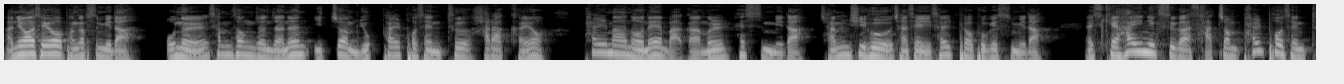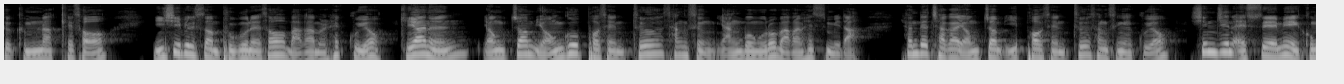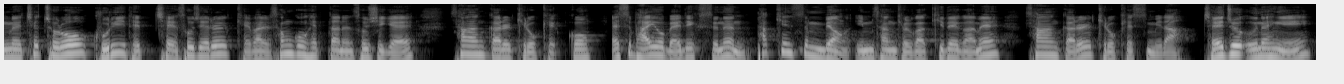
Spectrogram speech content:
안녕하세요. 반갑습니다. 오늘 삼성전자는 2.68% 하락하여 8만원에 마감을 했습니다. 잠시 후 자세히 살펴보겠습니다. SK 하이닉스가 4.8% 급락해서 21선 부근에서 마감을 했고요. 기아는 0.09% 상승 양봉으로 마감했습니다. 현대차가 0.2% 상승했고요. 신진 SM이 국내 최초로 구리 대체 소재를 개발 성공했다는 소식에 상한가를 기록했고 S바이오메딕스는 파킨슨병 임상 결과 기대감에 상한가를 기록했습니다. 제주은행이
